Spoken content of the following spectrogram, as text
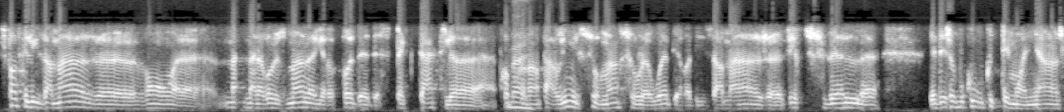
je pense que les hommages euh, vont... euh, ma- malheureusement, il n'y aura pas de, de spectacle à proprement Ouais. parler, mais sûrement sur le web, il y aura des hommages euh, virtuels. Il y a déjà beaucoup, beaucoup de témoignages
